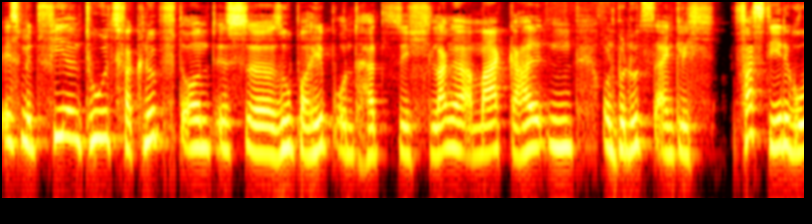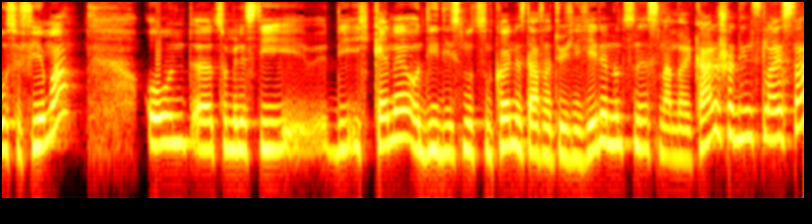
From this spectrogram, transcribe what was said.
ist mit vielen Tools verknüpft und ist äh, super hip und hat sich lange am Markt gehalten und benutzt eigentlich fast jede große Firma und äh, zumindest die, die ich kenne und die, die es nutzen können, es darf natürlich nicht jeder nutzen, ist ein amerikanischer Dienstleister.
